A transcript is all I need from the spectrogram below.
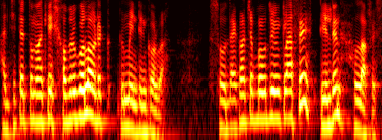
আর যেটা তোমাকে সতর্ক হলো ওটা মেনটেন করবা। সো দেখা হচ্ছে পরবর্তী ক্লাসে টিল দেন আল্লাহ হাফেজ।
